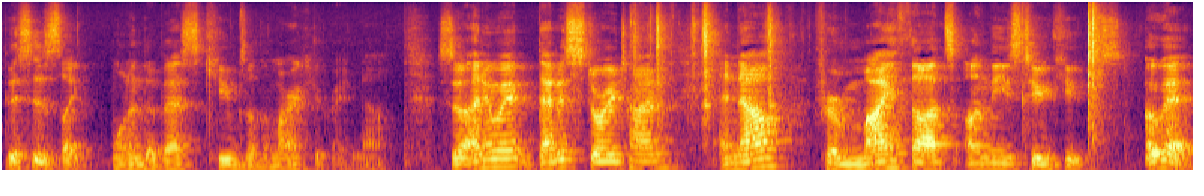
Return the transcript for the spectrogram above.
this is like one of the best cubes on the market right now. So anyway, that is story time. And now for my thoughts on these two cubes. Okay,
